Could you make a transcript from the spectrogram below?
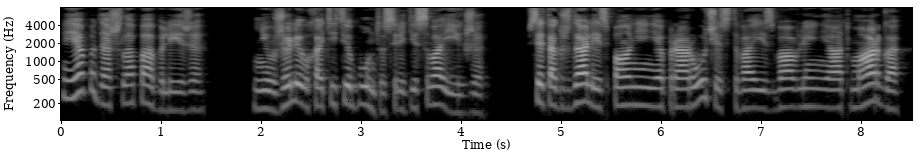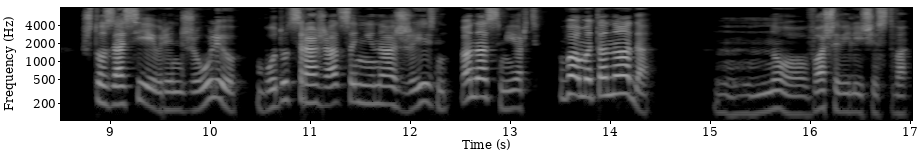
я подошла поближе. Неужели вы хотите бунта среди своих же? Все так ждали исполнения пророчества и избавления от Марга, что за Северин Джулию будут сражаться не на жизнь, а на смерть. Вам это надо? Но, ваше величество.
